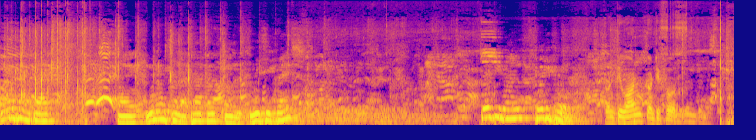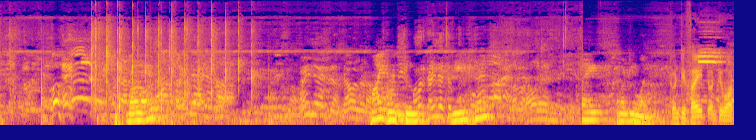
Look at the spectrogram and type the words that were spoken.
Beautiful attack by Universal attacker from VC Friends. 21-24. Twenty-one twenty-four. Ball out. Point goes to Gayle Friends. 21. Twenty-five twenty-one.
